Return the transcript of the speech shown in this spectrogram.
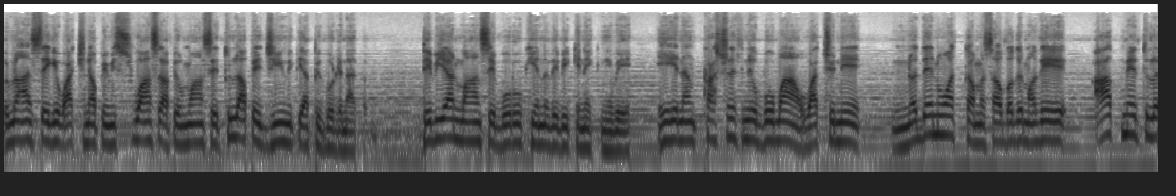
උන්වහන්සේගේ වචන අපි විශ්වාස අප උන්වහන්සේ තුළ අපේ ජීවිතය අපි ගොඩනැත. දෙවියන් වහන්සේ බොරු කියන දෙවි කෙනෙක් නෙවේ ඒනම් ප්‍රශ්නතින ඔබමා වචනය නොදැනුවත්කම සවබග මගේ ආත්මය තුළ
